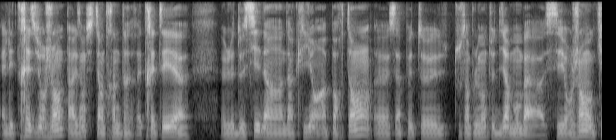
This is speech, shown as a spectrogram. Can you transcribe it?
elle est très urgente? Par exemple, si tu es en train de traiter euh, le dossier d'un client important, euh, ça peut tout simplement te dire, bon, bah, c'est urgent, ok,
